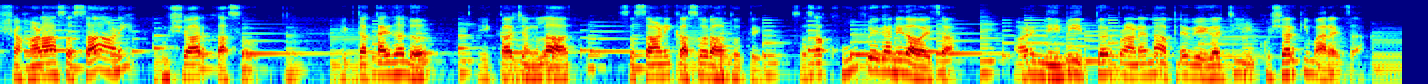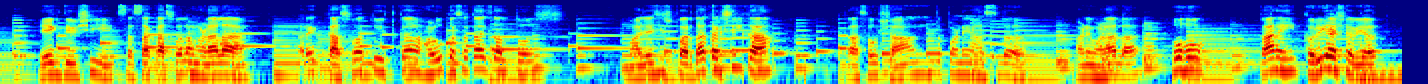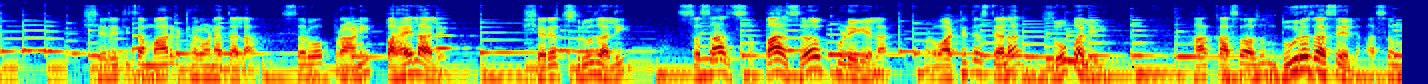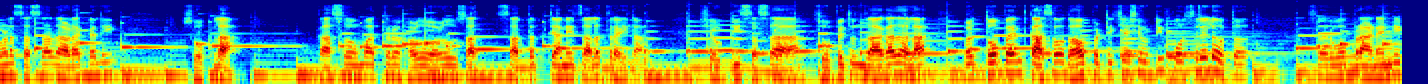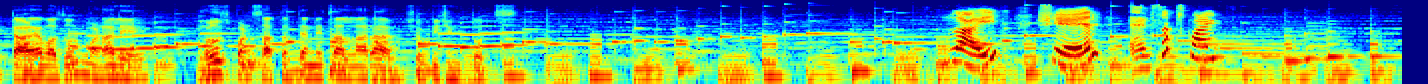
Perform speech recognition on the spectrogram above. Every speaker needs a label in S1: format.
S1: शहाणा ससा आणि हुशार कासव. एकदा काय झालं एका जंगलात ससा आणि कासव राहत होते. ससा खूप वेगाने धावायचा आणि नेहमी इतर प्राण्यांना आपल्या वेगाची खुशारकी मारायचा. एक दिवशी ससा कासवाला म्हणाला अरे कासवा तू इतका हळू कसं काय चालतोस? माझ्याशी स्पर्धा करशील का? कासव शांतपणे हसलं आणि म्हणाला हो हो का नाही करूया शर्यत. शर्यतीचा मार्ग ठरवण्यात आला. सर्व प्राणी पाहायला आले. शर्यत सुरू झाली. ससा झपाझप पुढे गेला. पण वाटेतच त्याला झोप आली. हा कासव अजून दूरच असेल असं म्हणत ससा झाडाखाली झोपला. कासव मात्र हळूहळू सात सातत्याने चालत राहिला. शेवटी ससा झोपेतून जागा झाला पण तोपर्यंत कासव धावपट्टीच्या शेवटी पोचलेलं होतं. सर्व प्राण्यांनी टाळ्या वाजवून म्हणाले हळूच पण सातत्याने चालणारा शेवटी जिंकतोच.
S2: Like share and subscribe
